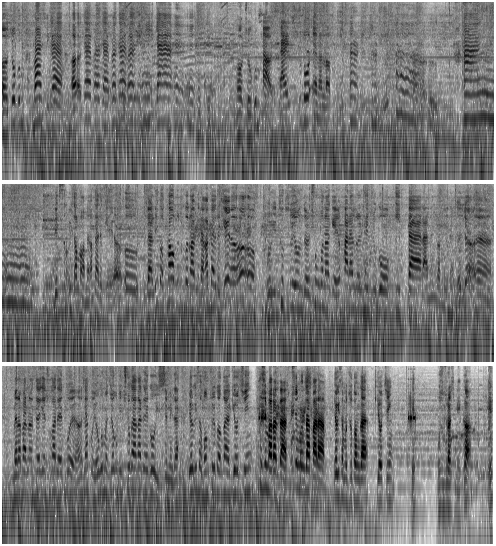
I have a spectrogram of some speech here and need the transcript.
어 조금 맛이가 어 가봐니까. 어 조금 수도 이탈 이탈 이탈 아유. 닉슨 일단 먹으면 감사드릴게요. 어, 자 리버 파워도 좀 들어갑니다. 감사드릴게요. 어, 우리 특수요원들 충분하게 활약을 해주고 있다라는 겁니다. 그죠? 어, 매너 반란 3개 추가됐고요. 자꾸 요금은 조금씩 추가가 되고 있습니다. 여기서 멈출 건가요 기호칭? 수신 말한다. 수신 응답 바람. 여기서 멈출 건가 기호칭? 예? 무슨 소리 하십니까? 예?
